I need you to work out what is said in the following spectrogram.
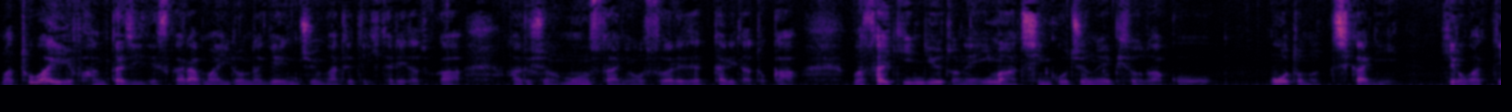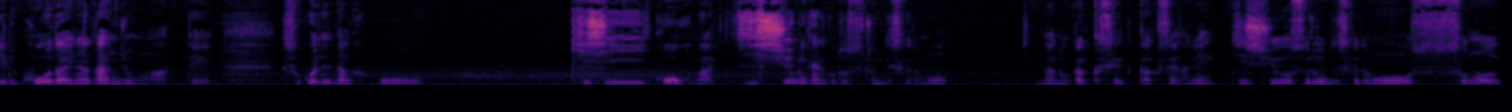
まあ、とはいえファンタジーですから、まあ、いろんな幻獣が出てきたりだとかある種のモンスターに襲われたりだとか、まあ、最近で言うとね今進行中のエピソードはこうオートの地下に広がっている広大なダンジョンがあってそこでなんかこう騎士候補が実習みたいなことをするんですけどもあの学生学生がね実習をするんですけどもその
